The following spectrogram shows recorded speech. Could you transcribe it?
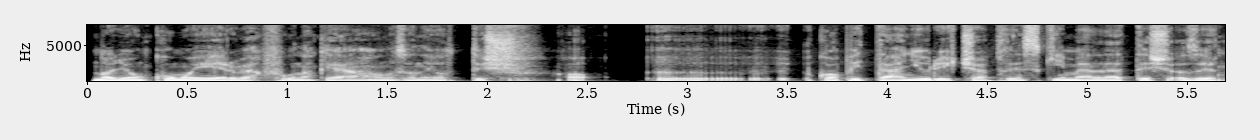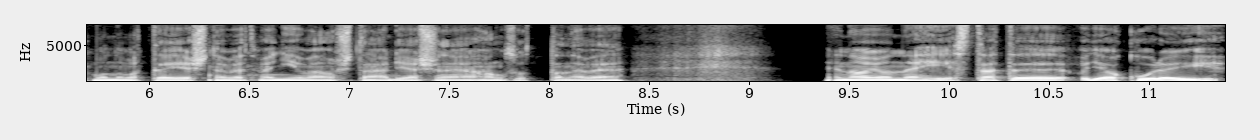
nagyon komoly érvek fognak elhangzani ott is a, kapitány Yuri Csaplinski mellett, és azért mondom a teljes nevet, mert nyilvános tárgyáson elhangzott a neve. Nagyon nehéz. Tehát ugye a koreai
